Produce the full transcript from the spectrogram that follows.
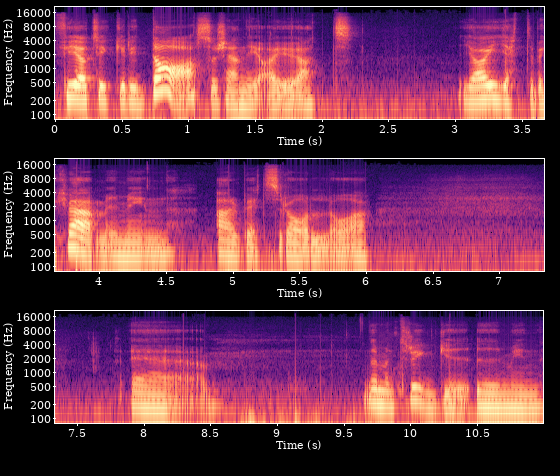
För jag tycker idag så känner jag ju att jag är jättebekväm i min arbetsroll och eh, nej men trygg i, i, min,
